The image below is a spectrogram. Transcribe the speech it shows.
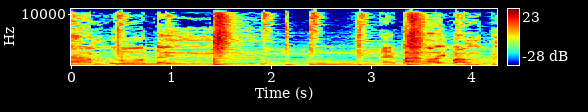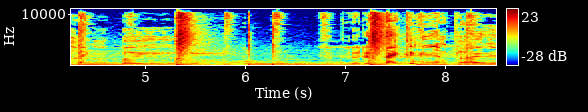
តាមរដូវតែបើឲ្យបំភ្លេចបើរឹតតែគ្មានផ្លូវ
